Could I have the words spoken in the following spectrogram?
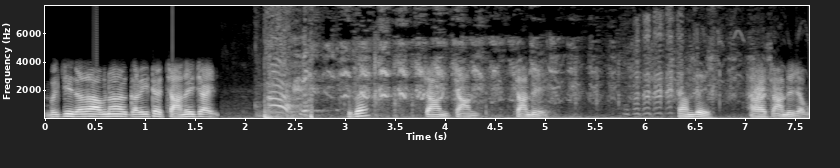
বলছি দাদা আপনার গাড়িটা চাঁদে যায়। কোথায় চাঁদ চাঁদ চাঁদে। চাঁদে? হ্যাঁ চাঁদে যাব।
